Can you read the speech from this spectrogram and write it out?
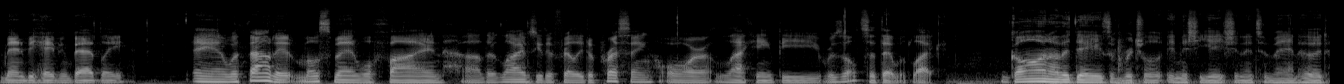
men behaving badly. And without it, most men will find uh, their lives either fairly depressing or lacking the results that they would like. Gone are the days of ritual initiation into manhood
